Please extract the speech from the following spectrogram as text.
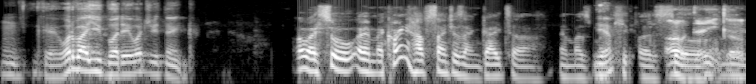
Hmm, okay, what about you, buddy? What do you think? All right, so um, I currently have Sanchez and Guaita um, as my yeah. keepers. Oh, so, oh, there you go.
